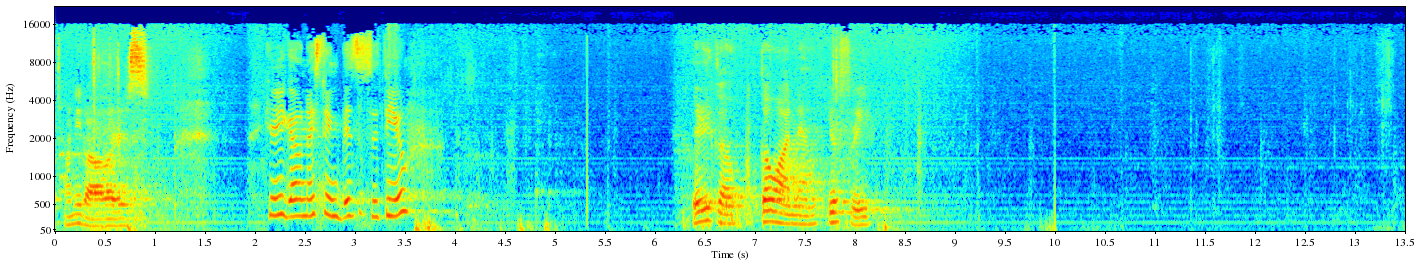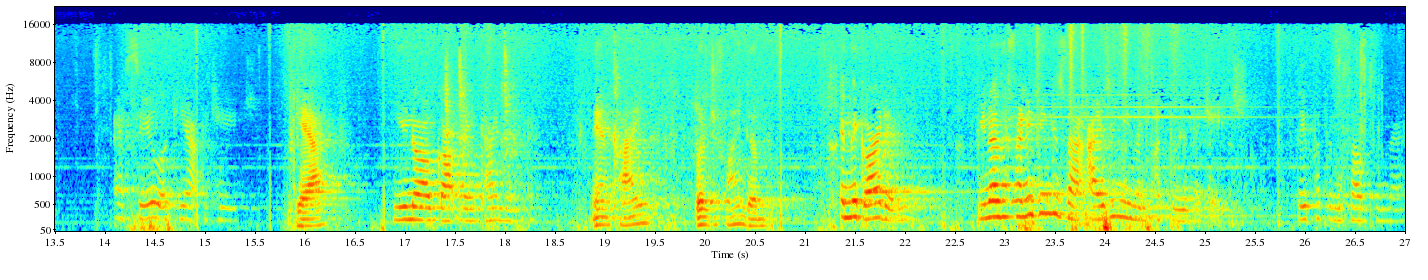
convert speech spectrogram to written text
$20. Here you go. Nice doing business with you. There you go. Go on now. You're free. I see you looking at the cage. Yeah? You know I've got mankind in there. Mankind? Where'd you find them? In the garden. You know, the funny thing is that I didn't even put them in the cage. They put themselves in there.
